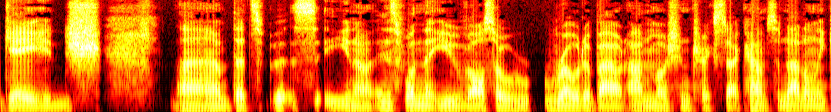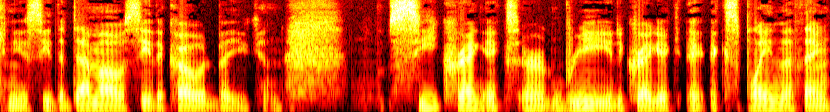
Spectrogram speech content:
Gauge. Uh, that's, you know, is one that you've also wrote about on motiontricks.com. So not only can you see the demo, see the code, but you can see Craig ex- or read Craig ex- explain the thing.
